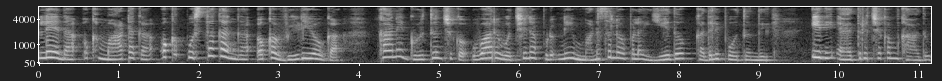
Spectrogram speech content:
లేదా ఒక మాటగా ఒక పుస్తకంగా ఒక వీడియోగా కానీ గుర్తుంచుకో వారు వచ్చినప్పుడు నీ మనసు లోపల ఏదో కదిలిపోతుంది. ఇది యాదృచ్ఛకం కాదు.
